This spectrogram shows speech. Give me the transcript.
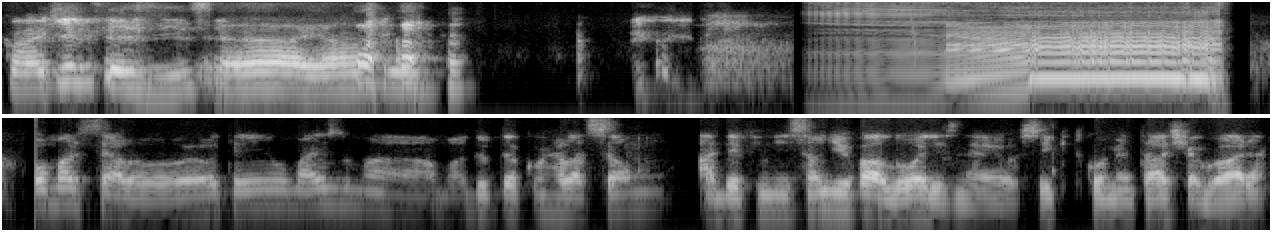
Como é que ele fez isso? Ai, ai. Ô Marcelo, eu tenho mais uma, uma dúvida com relação à definição de valores, né? Eu sei que tu comentaste agora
